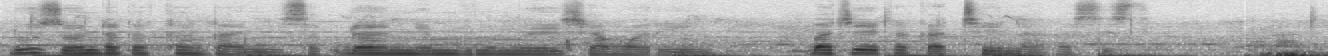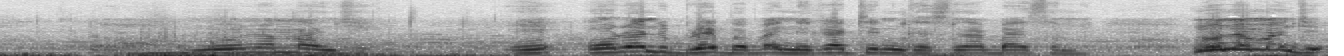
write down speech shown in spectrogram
ndokuziva ndakakanganisa kudana nemurume wechamwari yenyu batai kakatenaka sister. Unoona manje? Eh, oda ndibraiba panekateni kasina basa ma unoona manje?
